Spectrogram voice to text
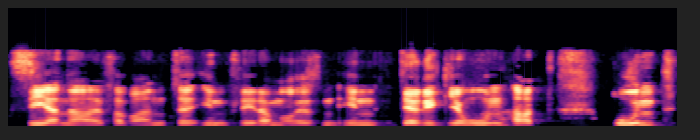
sehr nahe Verwandte in Fledermäusen in der Region hat und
